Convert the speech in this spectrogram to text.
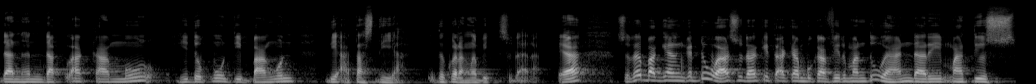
dan hendaklah kamu hidupmu dibangun di atas dia. Itu kurang lebih saudara. ya. Saudara bagian kedua, saudara kita akan buka firman Tuhan dari Matius.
